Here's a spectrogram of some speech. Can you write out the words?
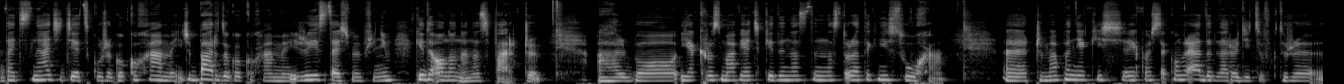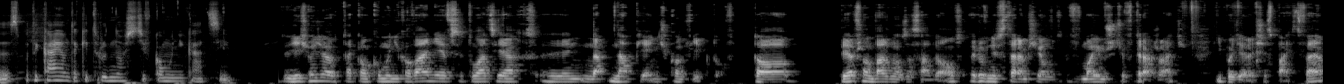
dać znać dziecku, że go kochamy i że bardzo go kochamy i że jesteśmy przy nim, kiedy ono na nas warczy. Albo jak rozmawiać, kiedy nas ten nastolatek nie słucha. Czy ma Pan jakiś, jakąś taką radę dla rodziców, którzy spotykają takie trudności w komunikacji? Jeśli chodzi o taką komunikowanie w sytuacjach y, napięć, konfliktów, to pierwszą ważną zasadą, również staram się w moim życiu wdrażać i podzielę się z Państwem,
